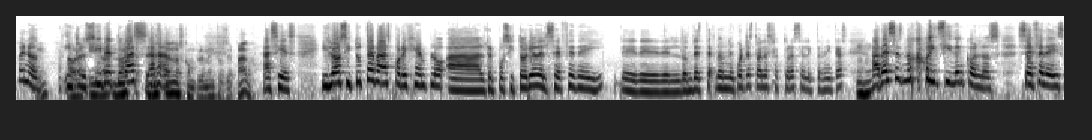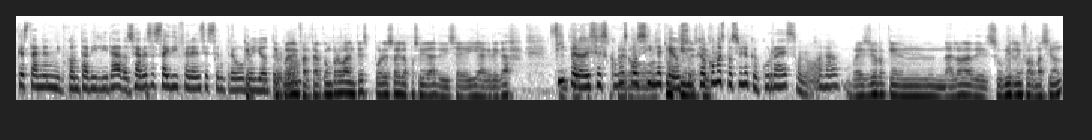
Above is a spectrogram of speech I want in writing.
Bueno, inclusive tú vas... no están los complementos de pago. Así es. Y luego si tú te vas, por ejemplo, al repositorio del CFDI, de, de, donde, donde encuentras todas las facturas electrónicas, a veces no coinciden con los CFDIs que están en mi contabilidad. O sea, a veces hay diferencias entre uno y otro. Te pueden faltar comprobantes, por eso hay la posibilidad de dice ahí agregar. Sí, pero dices, ¿cómo es posible que, cómo es posible que ocurra eso, no? Ajá. Pues yo creo que a la hora de subir la información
